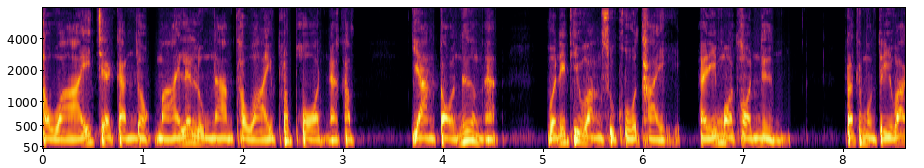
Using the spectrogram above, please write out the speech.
ถวายแจกันดอกไม้และลงนามถวายพระพรนะครับ อย่างต่อเนื่องฮะ วันนี้ที่วังสุขโขทัยอันนี้มทหนึ่งรัฐมนตรีว่า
